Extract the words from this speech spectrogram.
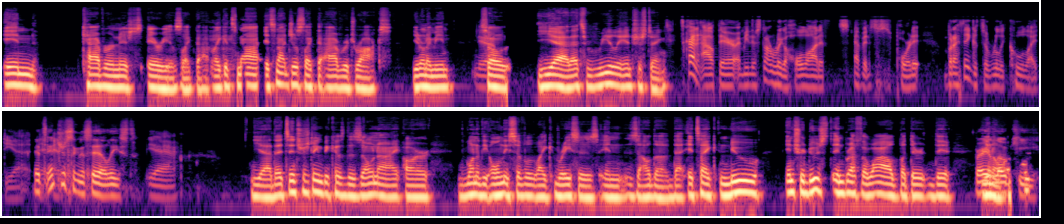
in cavernous areas like that. Like Mhm. it's not it's not just like the average rocks. You know what I mean? yeah So yeah, that's really interesting. it's kind of out there i mean there's not really a whole lot of evidence to support it but i think it's a really cool idea It's and- and- interesting to say the least. yeah Yeah, that's interesting because the Zonai are one of the only civil like races in Zelda that it's like new introduced in Breath of the Wild, but they're they Very You know, low key.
